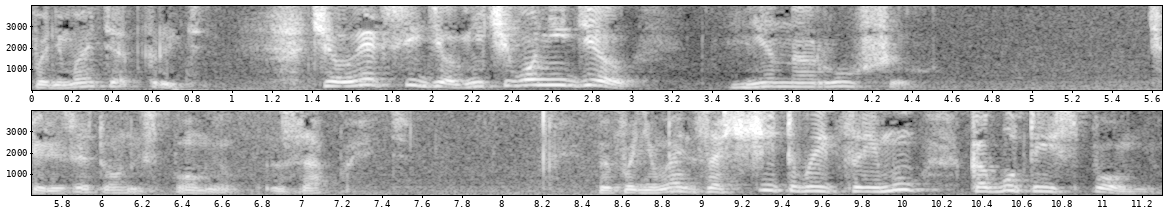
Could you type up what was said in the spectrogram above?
Понимаете открытие? Человек сидел, ничего не делал, не нарушил. Через это он исполнил заповедь. Вы понимаете, засчитывается ему, как будто исполнил.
